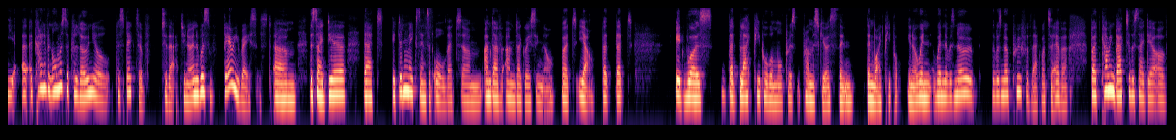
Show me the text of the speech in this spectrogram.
a, a kind of an almost a colonial perspective to that, you know, and it was very racist. Um, this idea that it didn't make sense at all. That um, I'm div- I'm digressing now, but yeah, that that it was that black people were more promiscuous than than white people. You know, when when there was no there was no proof of that whatsoever. But coming back to this idea of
